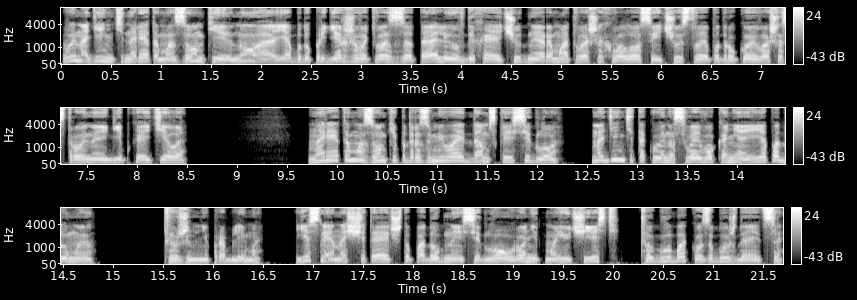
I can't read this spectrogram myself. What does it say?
Вы наденете наряд амазонки, ну а я буду придерживать вас за талию, вдыхая чудный аромат ваших волос и чувствуя под рукой ваше стройное гибкое тело. Наряд амазонки подразумевает дамское седло. Наденьте такое на своего коня, и я подумаю. Тоже мне проблема. Если она считает, что подобное седло уронит мою честь, то глубоко заблуждается.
